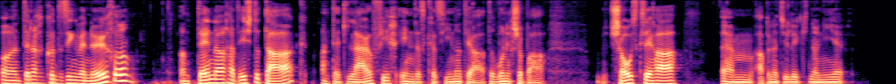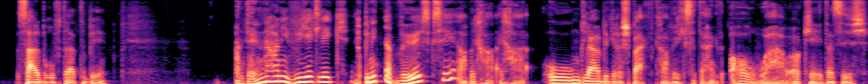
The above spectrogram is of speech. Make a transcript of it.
Und danach kommt es irgendwann näher und danach ist der Tag und dann laufe ich in das Casino-Theater, wo ich schon ein paar Shows gesehen habe, ähm, aber natürlich noch nie selber auftreten bin. Und dann habe ich wirklich, ich bin nicht nervös gewesen, aber ich habe, ich habe unglaublichen Respekt gehabt, weil ich so dachte, oh wow, okay, das ist,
